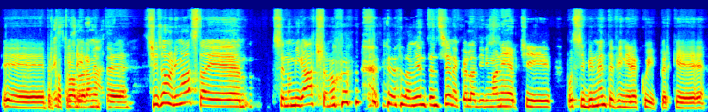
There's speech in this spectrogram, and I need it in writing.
e perché E ho trovato veramente... rimasta? Ci sono rimasta e se non mi cacciano, la mia intenzione è quella di rimanerci, possibilmente finire qui, perché,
